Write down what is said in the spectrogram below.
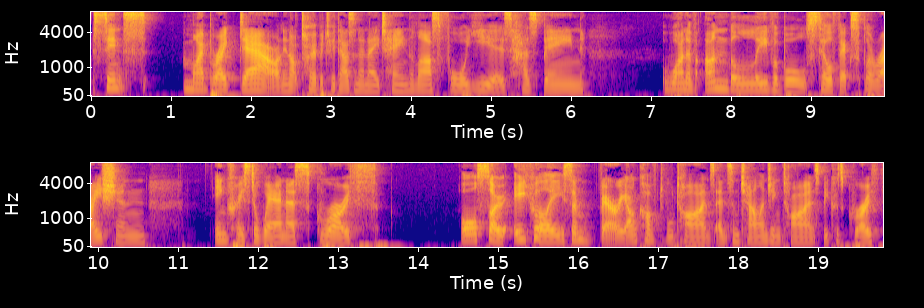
since my breakdown in October 2018, the last four years, has been one of unbelievable self exploration, increased awareness, growth, also equally some very uncomfortable times and some challenging times because growth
